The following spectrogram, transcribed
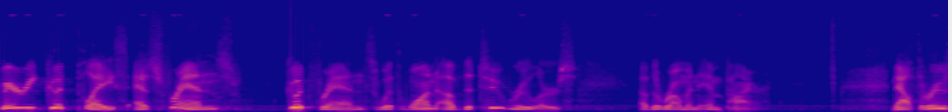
very good place as friends, good friends, with one of the two rulers of the Roman Empire. Now, through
